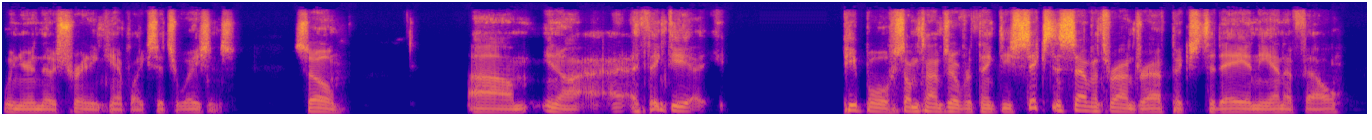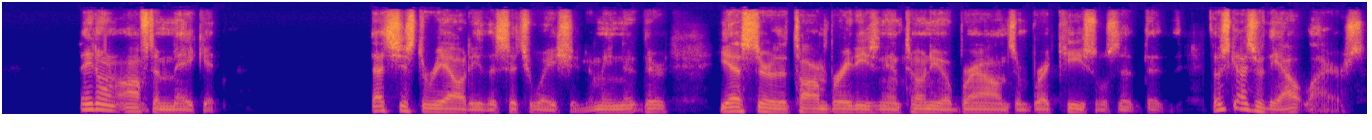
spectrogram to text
when you're in those training camp like situations. So Um, you know, I, I think the people sometimes overthink these sixth and seventh round draft picks today in the NFL. They don't often make it. That's just the reality of the situation. I mean, they're yes, they're the Tom Brady's and Antonio Browns and Brett Keisels. That, that those guys are the outliers.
